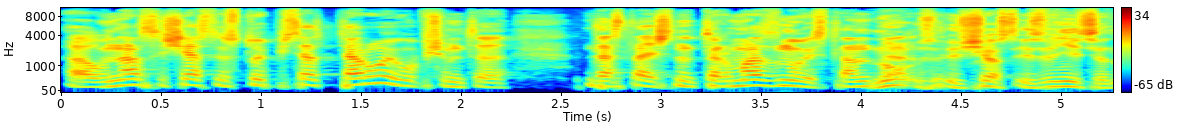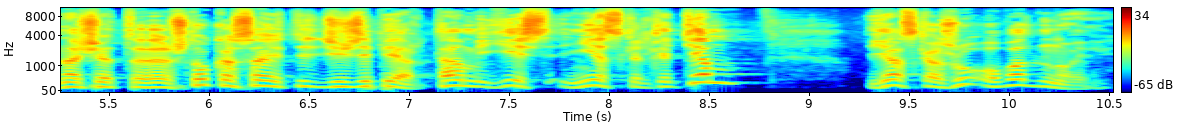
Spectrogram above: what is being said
А у нас сейчас и 152 в общем-то, достаточно тормозной стандарт. Ну, сейчас, извините, значит, э, что касается GDPR, там есть несколько тем, я скажу об одной.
